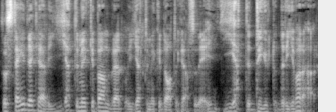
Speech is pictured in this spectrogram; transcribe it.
Så Stadia kräver jättemycket bandbredd och jättemycket datorkraft, så det är jättedyrt att driva det här.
